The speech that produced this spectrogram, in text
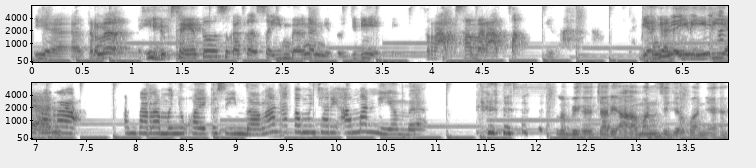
Iya, karena hidup saya tuh suka keseimbangan gitu. Jadi serap sama rata gitu. Biar nggak ada iri-irian. Antara, antara menyukai keseimbangan atau mencari aman nih ya Mbak. Lebih ke cari aman sih jawabannya.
